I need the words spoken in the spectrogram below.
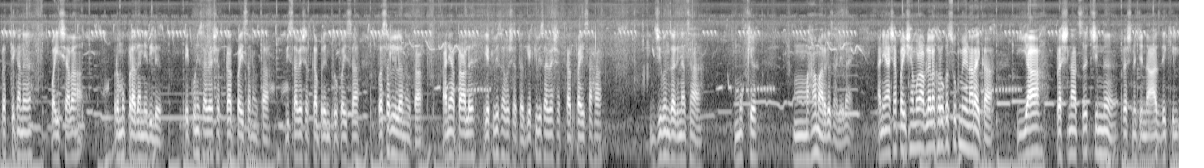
प्रत्येकानं पैशाला प्रमुख प्राधान्य दिलं. एकोणीसाव्या शतकात पैसा नव्हता. विसाव्या शतकापर्यंत तो पैसा पसरलेला नव्हता. आणि आता आलं एकविसावं शतक. एकविसाव्या शतकात पैसा हा जीवन जगण्याचा मुख्य महामार्ग झालेला आहे. आणि अशा पैशामुळे आपल्याला खरोखर सुख मिळणार आहे का? या प्रश्नाचं चिन्ह प्रश्नचिन्ह आज देखील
